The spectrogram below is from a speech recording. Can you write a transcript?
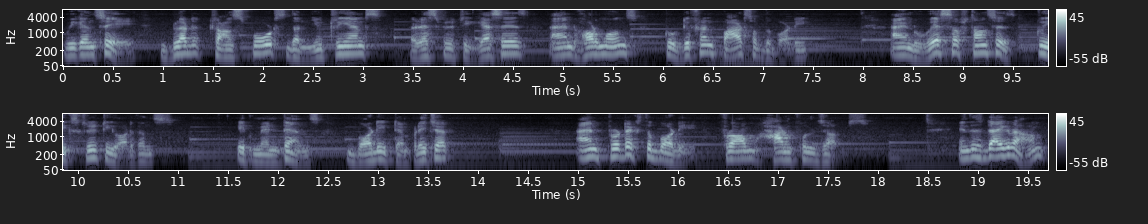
We can say blood transports the nutrients, respiratory gases, and hormones to different parts of the body and waste substances to excretory organs. It maintains body temperature and protects the body from harmful germs. In this diagram,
